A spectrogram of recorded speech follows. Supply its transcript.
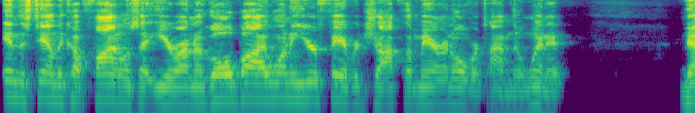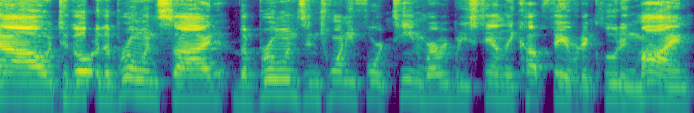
in the Stanley Cup finals that year on a goal by one of your favorite Jacques Lemaire in overtime to win it. Now, to go to the Bruins side, the Bruins in 2014 were everybody's Stanley Cup favorite, including mine.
